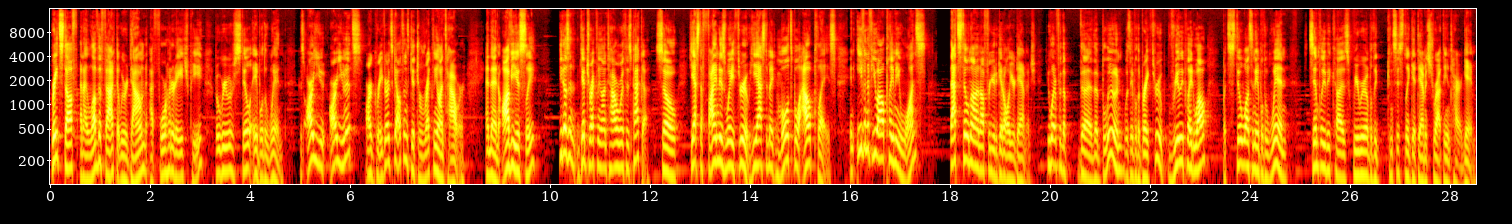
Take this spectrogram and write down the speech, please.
Great stuff, and I love the fact that we were down at 400 HP, but we were still able to win. Because our, our units, our graveyard skeletons, get directly on tower. And then, obviously, he doesn't get directly on tower with his P.E.K.K.A. So he has to find his way through. He has to make multiple outplays. And even if you outplay me once, that's still not enough for you to get all your damage. He went for the, the, the balloon, was able to break through, really played well, but still wasn't able to win simply because we were able to consistently get damage throughout the entire game,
